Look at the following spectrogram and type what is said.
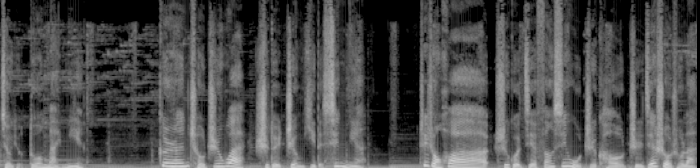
就有多卖命。个人恩仇之外，是对正义的信念。这种话如果借方兴武之口直接说出来，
